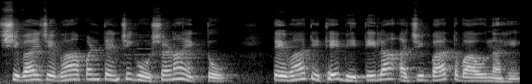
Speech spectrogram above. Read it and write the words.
शिवाय जेव्हा आपण त्यांची घोषणा ऐकतो तेव्हा तिथे भीतीला अजिबात वाव नाही.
